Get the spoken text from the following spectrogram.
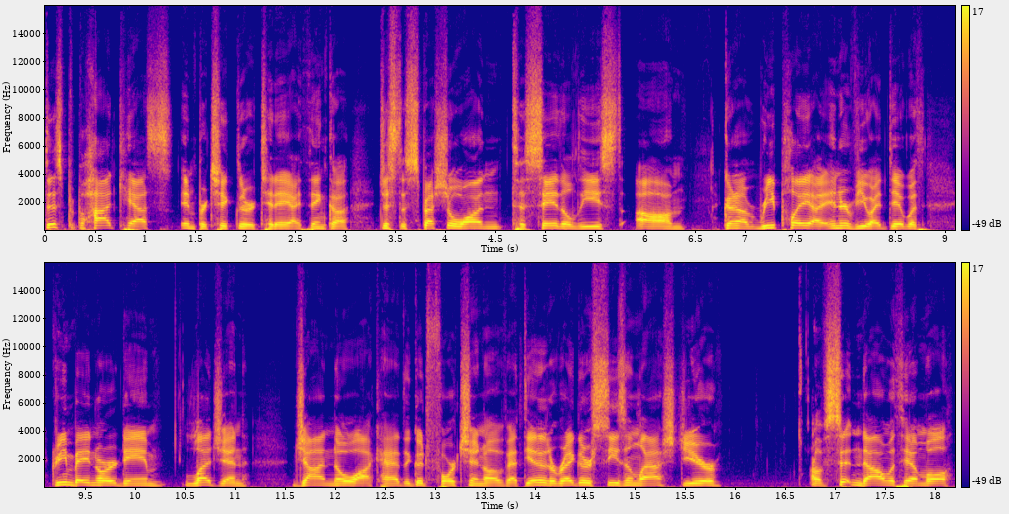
this podcast in particular today, I think uh, just a special one to say the least. Um, gonna replay an interview I did with Green Bay Notre Dame legend John Nowak. I had the good fortune of at the end of the regular season last year of sitting down with him. Well,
